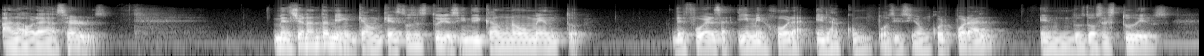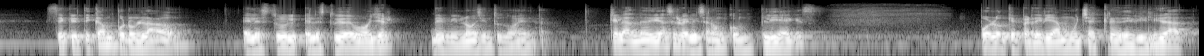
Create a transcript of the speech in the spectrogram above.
a la hora de hacerlos. Mencionan también que aunque estos estudios indican un aumento de fuerza y mejora en la composición corporal, en los dos estudios. Se critican por un lado el, estudio de Boyer de 1990, que las medidas se realizaron con pliegues, por lo que perdería mucha credibilidad.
